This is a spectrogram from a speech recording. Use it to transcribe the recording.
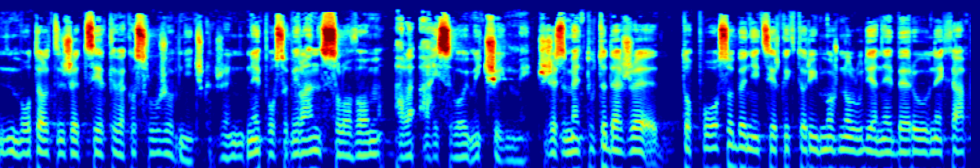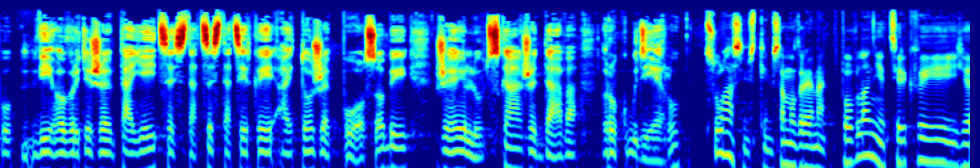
model, že cirkev ako služobníčka, že nepôsobí len slovom, ale aj svojimi činmi. Čiže sme tu teda, že to pôsobenie cirkvy, ktorý možno ľudia neberú, nechápu, vy hovoríte, že tá jej cesta, cesta cirkvy je aj to, že pôsobí, že je ľudská, že dáva ruku k dielu? Súhlasím s tým, samozrejme. Povolanie cirkvi je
